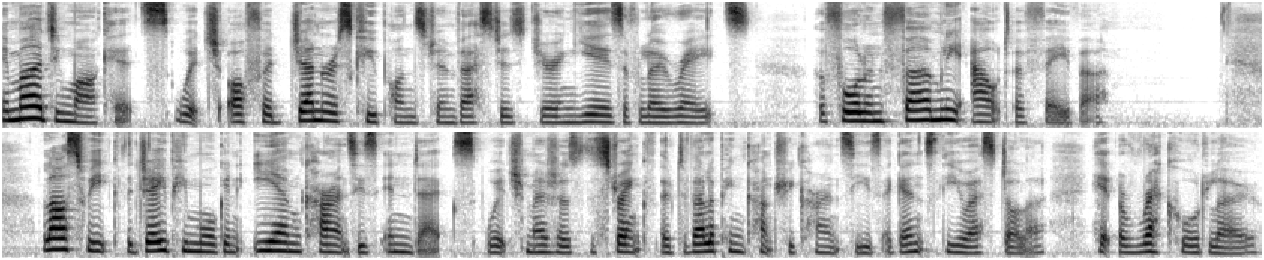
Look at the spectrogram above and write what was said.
Emerging markets, which offered generous coupons to investors during years of low rates, have fallen firmly out of favour. Last week, the JP Morgan EM Currencies Index, which measures the strength of developing country currencies against the US dollar, hit a record low.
